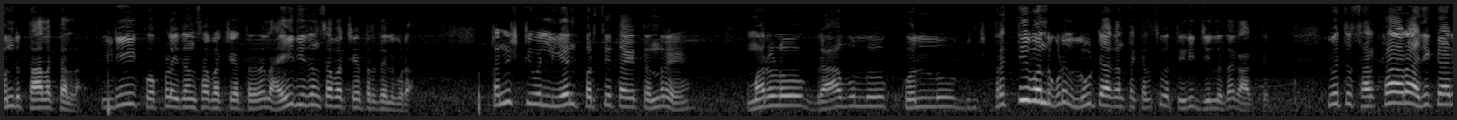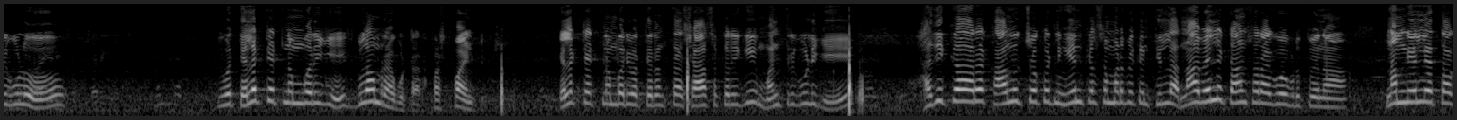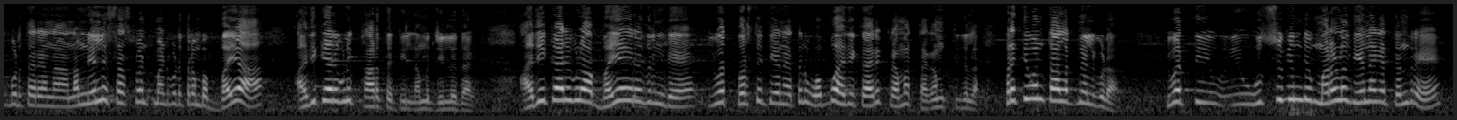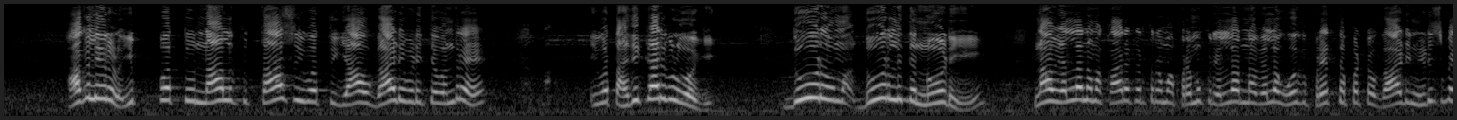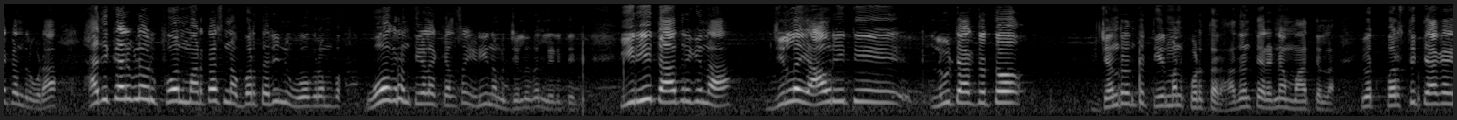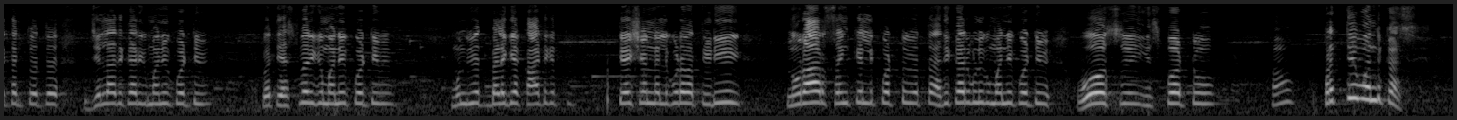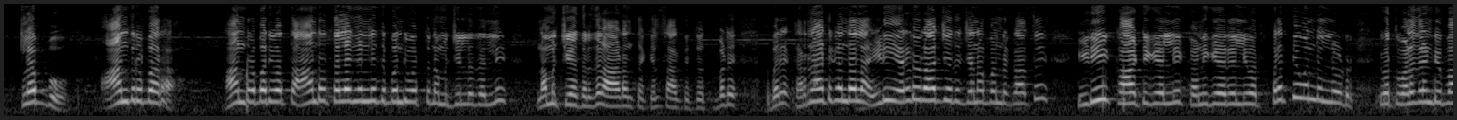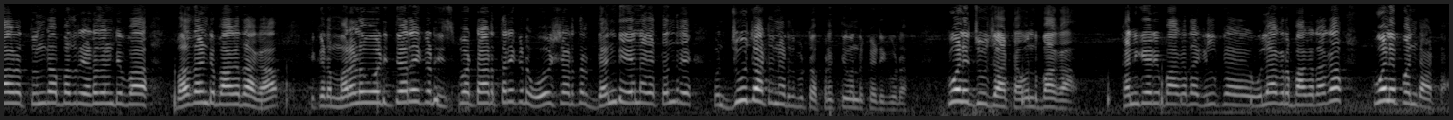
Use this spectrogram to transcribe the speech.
ಒಂದು ತಾಲೂಕಲ್ಲ. ಇಡೀ ಕೊಪ್ಪಳ ವಿಧಾನಸಭಾ ಕ್ಷೇತ್ರದಲ್ಲಿ, ಐದು ವಿಧಾನಸಭಾ ಕ್ಷೇತ್ರದಲ್ಲಿ ಕೂಡ. ಕನಿಷ್ಠ ಇವಲ್ಲಿ ಏನು ಪರಿಸ್ಥಿತಿ ಆಗುತ್ತೆ ಅಂದರೆ, ಮರಳು, ಗ್ರಾವುಲು, ಕೊಲ್ಲು ಪ್ರತಿಯೊಂದು ಕೂಡ ಲೂಟ್ ಆಗೋಂಥ ಕೆಲಸ ಇವತ್ತು ಇಡೀ ಜಿಲ್ಲೆದಾಗ ಆಗ್ತೈತೆ ಇವತ್ತು ಸರ್ಕಾರ ಅಧಿಕಾರಿಗಳು ಇವತ್ತು ಎಲೆಕ್ಟೆಡ್ ನಂಬರಿಗೆ ಗುಲಾಮರಾಗ್ಬಿಟ್ಟಾರೆ ಫಸ್ಟ್ ಪಾಯಿಂಟ್ ಎಲೆಕ್ಟೆಡ್ ನಂಬರ್ ಇವತ್ತಿರೋಂಥ ಶಾಸಕರಿಗೆ, ಮಂತ್ರಿಗಳಿಗೆ ಅಧಿಕಾರ, ಕಾನೂನು ಚೌಕಟ್ಟಿನಿಗೆ ಏನು ಕೆಲಸ ಮಾಡಬೇಕಂತಿಲ್ಲ. ನಾವೆಲ್ಲಿ ಟ್ರಾನ್ಸ್ಫರ್ ಆಗಿ ನಮ್ಮನ್ನ ಎಲ್ಲಿ ಎತ್ತಾಕ್ಬಿಡ್ತಾರೇನಾ ನಮ್ಮನ್ನ ಎಲ್ಲಿ ಸಸ್ಪೆಂಡ್ ಮಾಡಿಬಿಡ್ತಾರೆ ಎಂಬ ಭಯ ಅಧಿಕಾರಿಗಳಿಗೆ ಕಾಡ್ತೈತಿ ಇಲ್ಲಿ ನಮ್ಮ ಜಿಲ್ಲೆದಾಗ. ಅಧಿಕಾರಿಗಳು ಆ ಭಯ ಇರೋದ್ರಿಂದ ಇವತ್ತು ಪರಿಸ್ಥಿತಿ ಏನಾಯ್ತಂದ್ರೆ ಒಬ್ಬ ಅಧಿಕಾರಿ ಕ್ರಮ ತಗೊಂತಿದ್ದಿಲ್ಲ ಪ್ರತಿಯೊಂದು ತಾಲೂಕಿನಲ್ಲಿ ಕೂಡ. ಇವತ್ತು ಉಸುಗಿಂದು ಮರಳೋದು ಏನಾಗತ್ತೆ ಅಂದರೆ ಹಗಲಿರುಳು ಇಪ್ಪತ್ತು ನಾಲ್ಕು ತಾಸು ಇವತ್ತು ಯಾವ ಗಾಡಿ ಹೊಡಿತೇವಂದರೆ ಇವತ್ತು ಅಧಿಕಾರಿಗಳು ಹೋಗಿ ದೂರ ದೂರಲಿದ್ದ ನೋಡಿ ನಾವೆಲ್ಲ ನಮ್ಮ ಕಾರ್ಯಕರ್ತರು, ನಮ್ಮ ಪ್ರಮುಖರು ಎಲ್ಲರೂ ನಾವೆಲ್ಲ ಹೋಗಿ ಪ್ರಯತ್ನ ಪಟ್ಟು ಗಾಡಿ ನಿಡಿಸ್ಬೇಕಂದ್ರೂ ಕೂಡ ಅಧಿಕಾರಿಗಳು ಅವ್ರಿಗೆ ಫೋನ್ ಮಾಡ್ಕಾಸ್ ನಾವು ಬರ್ತೀವಿ ನೀವು ಹೋಗ್ರಂಬ ಹೋಗ್ರಂತ ಹೇಳೋ ಕೆಲಸ ಇಡೀ ನಮ್ಮ ಜಿಲ್ಲೆದಲ್ಲಿ ನಡೀತೈತಿ. ಈ ರೀತಿ ಆದ್ರಿಗಿನ ಜಿಲ್ಲೆ ಯಾವ ರೀತಿ ಲೂಟ್ ಆಗ್ತೈತೋ ಜನರಂತ ತೀರ್ಮಾನ ಕೊಡ್ತಾರೆ. ಅದಂತ ಎರಡನೇ ಮಾತಿಲ್ಲ. ಇವತ್ತು ಪರಿಸ್ಥಿತಿ ಅಂತ ಇವತ್ತು ಜಿಲ್ಲಾಧಿಕಾರಿಗೆ ಮನವಿ ಕೊಟ್ಟಿವಿ, ಇವತ್ತು ಎಸ್ ಪಿರಿಗೆ ಮನವಿ ಕೊಟ್ಟಿವಿ. ಮುಂದೆ ಇವತ್ತು ಬೆಳಗ್ಗೆ ಕಾಟಿಗೆ ಸ್ಟೇಷನ್ನಲ್ಲಿ ಕೂಡ ಇವತ್ತು ಇಡೀ ನೂರಾರು ಸಂಖ್ಯೆಯಲ್ಲಿ ಕೊಟ್ಟು ಇವತ್ತು ಅಧಿಕಾರಿಗಳಿಗೂ ಮನೆ ಕೊಟ್ಟಿವಿ. ಓಸು ಪ್ರತಿ ಒಂದು ಕಾಸು ಕ್ಲಬ್ಬು ಆಂಧ್ರ ಬಾರ ಆಂಧ್ರ ಬರೀ ಇವತ್ತು ಆಂಧ್ರ, ತೆಲಂಗಾಣದಿಂದ ಬಂದು ಇವತ್ತು ನಮ್ಮ ಜಿಲ್ಲೆಯಲ್ಲಿ ನಮ್ಮ ಕ್ಷೇತ್ರದಲ್ಲಿ ಆಡೋಂಥ ಕೆಲಸ ಆಗ್ತಿತ್ತು. ಇವತ್ತು ಬರೀ ಬರೀ ಕರ್ನಾಟಕದಲ್ಲ, ಇಡೀ ಎರಡು ರಾಜ್ಯದ ಜನ ಬಂದ ಕಾಸು, ಇಡೀ ಕಾಟಿಗೆಯಲ್ಲಿ ಕಣಿಗೇರಿಯಲ್ಲಿ ಇವತ್ತು ಪ್ರತಿಯೊಂದಲ್ಲಿ ನೋಡ್ರಿ. ಇವತ್ತು ಒಳದಂಡಿ ಭಾಗ, ತುಂಗಭದ್ರ, ಎಡದಂಡಿ ಬಾ ಬಲದಂಡಿ ಭಾಗದಾಗ ಈ ಕಡೆ ಮರಳು ಓಡಿತಾರೆ, ಈ ಕಡೆ ಇಸ್ಪಟ್ ಆಡ್ತಾರೆ, ಈ ಕಡೆ ಓಶ್ ಆಡ್ತಾರೆ. ದಂಡೆ ಏನಾಗತ್ತೆ ಅಂದರೆ ಒಂದು ಜೂಜಾಟ ನಡೆದ್ಬಿಟ್ಟು ಪ್ರತಿಯೊಂದು ಕಡೆ ಕೂಡ. ಕೋಳಿ ಜೂಜಾಟ ಒಂದು ಭಾಗ. ಕನಗೇರಿ ಭಾಗದಾಗ, ಇಲ್ಕ, ಉಲಾಗ್ರ ಭಾಗದಾಗ ಕೋಳಿ ಪಂದ್ಯಾಟ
